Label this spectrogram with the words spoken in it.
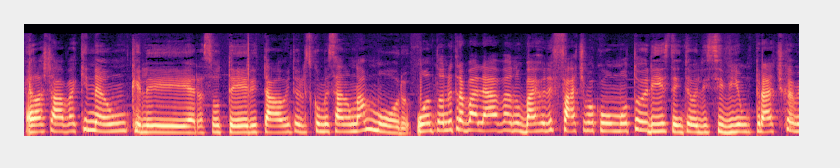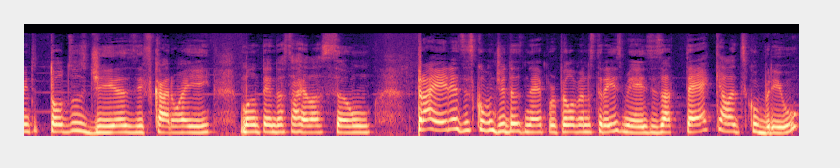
Ela achava que não, que ele era solteiro e tal. Então eles começaram um namoro. O Antônio trabalhava no bairro de Fátima como motorista, então eles se viam praticamente todos os dias e ficaram aí mantendo essa relação para ele as escondidas, né, por pelo menos três meses, até que ela descobriu.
